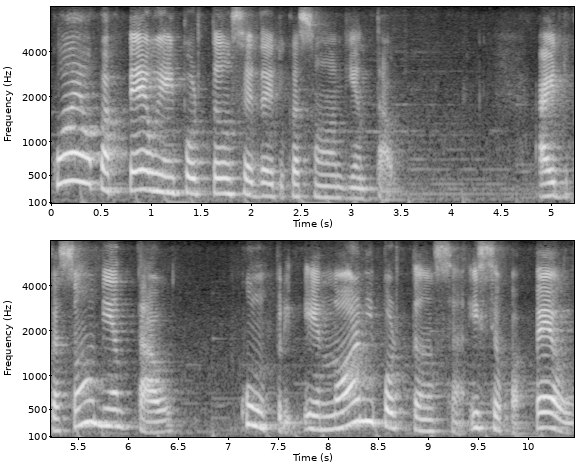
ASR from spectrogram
qual é o papel e a importância da educação ambiental? A educação ambiental cumpre enorme importância e seu papel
